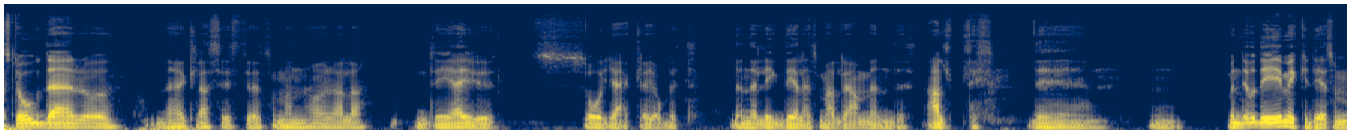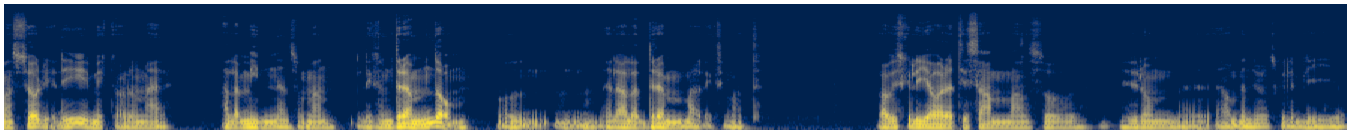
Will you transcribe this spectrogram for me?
köpt- stod där och det här klassiska som man hör alla. Det är ju så jäkla jobbigt. Den där liggdelen som aldrig användes. Allt liksom. Det, mm. Men det, och det är ju mycket det som man sörjer. Det är ju mycket av de här alla minnen som man liksom drömde om. Och, eller alla drömmar liksom. Att vad vi skulle göra tillsammans och hur de, ja, men hur de skulle bli. Och,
